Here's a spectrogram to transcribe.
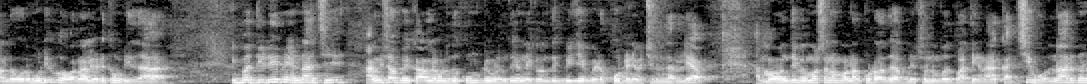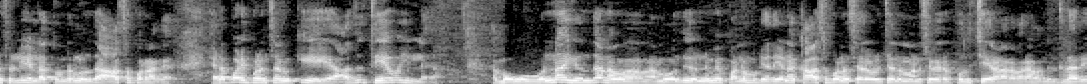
அந்த ஒரு முடிவு அவரால் எடுக்க முடியுதா? இப்போ திடீர்னு என்னாச்சு? அமித்ஷா போய் காலில் விழுந்து கும்பிட்டு விழுந்து இன்றைக்கி வந்து பிஜேபியோட கூட்டணி வச்சுருந்தார் இல்லையா? நம்ம வந்து விமர்சனம் பண்ணக்கூடாது அப்படின்னு சொல்லும்போது பார்த்தீங்கன்னா கட்சி ஒன்றா இருக்குன்னு சொல்லி எல்லா தொண்டர்களும் வந்து ஆசைப்பட்றாங்க. எடப்பாடி பழனிசாமிக்கு அது தேவையில்லை. நம்ம ஒன்றா இருந்தால் நம்ம நம்ம வந்து ஒன்றுமே பண்ண முடியாது. ஏன்னா காசு பணம் செலவழித்து அந்த மனுஷன் வேறு பொதுச் செயலாளர் வர வந்திருக்கிறாரு.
